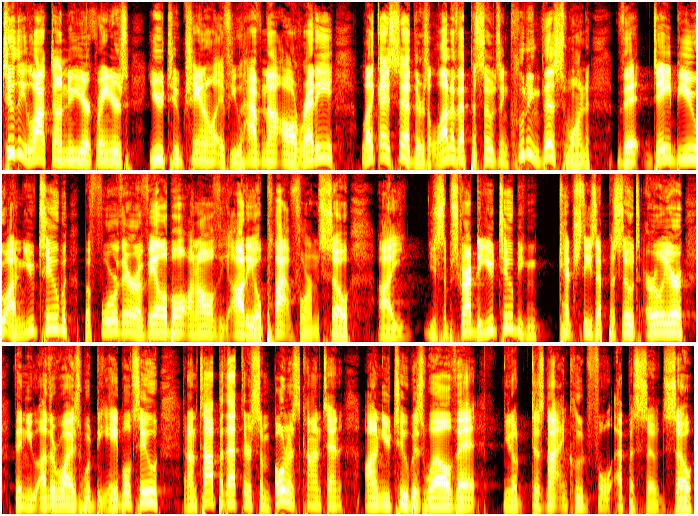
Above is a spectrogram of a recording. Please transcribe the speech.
to the Locked On New York Rangers YouTube channel if you have not already. Like I said, there's a lot of episodes, including this one, that debut on YouTube before they're available on all of the audio platforms. So uh, you subscribe to YouTube, you can catch these episodes earlier than you otherwise would be able to. And on top of that, there's some bonus content on YouTube as well that you know does not include full episodes. So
